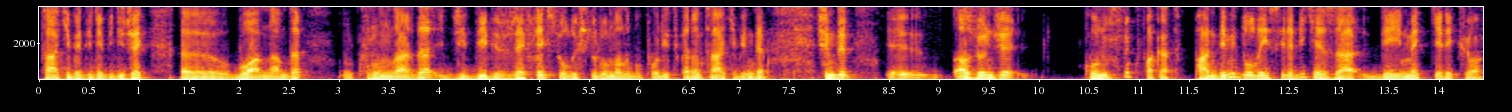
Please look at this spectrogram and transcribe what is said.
takip edilebilecek e, bu anlamda kurumlarda ciddi bir refleks oluşturulmalı bu politikanın takibinde. Şimdi e, az önce konuştuk fakat pandemi dolayısıyla bir kez daha değinmek gerekiyor.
